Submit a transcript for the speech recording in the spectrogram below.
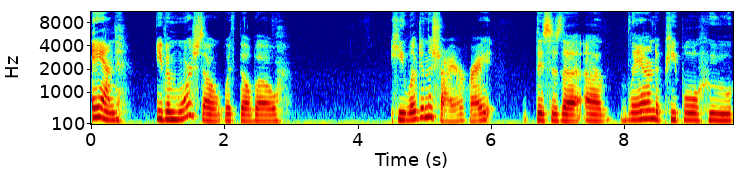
and even more so with Bilbo, he lived in the Shire, right? This is a, a land of people who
